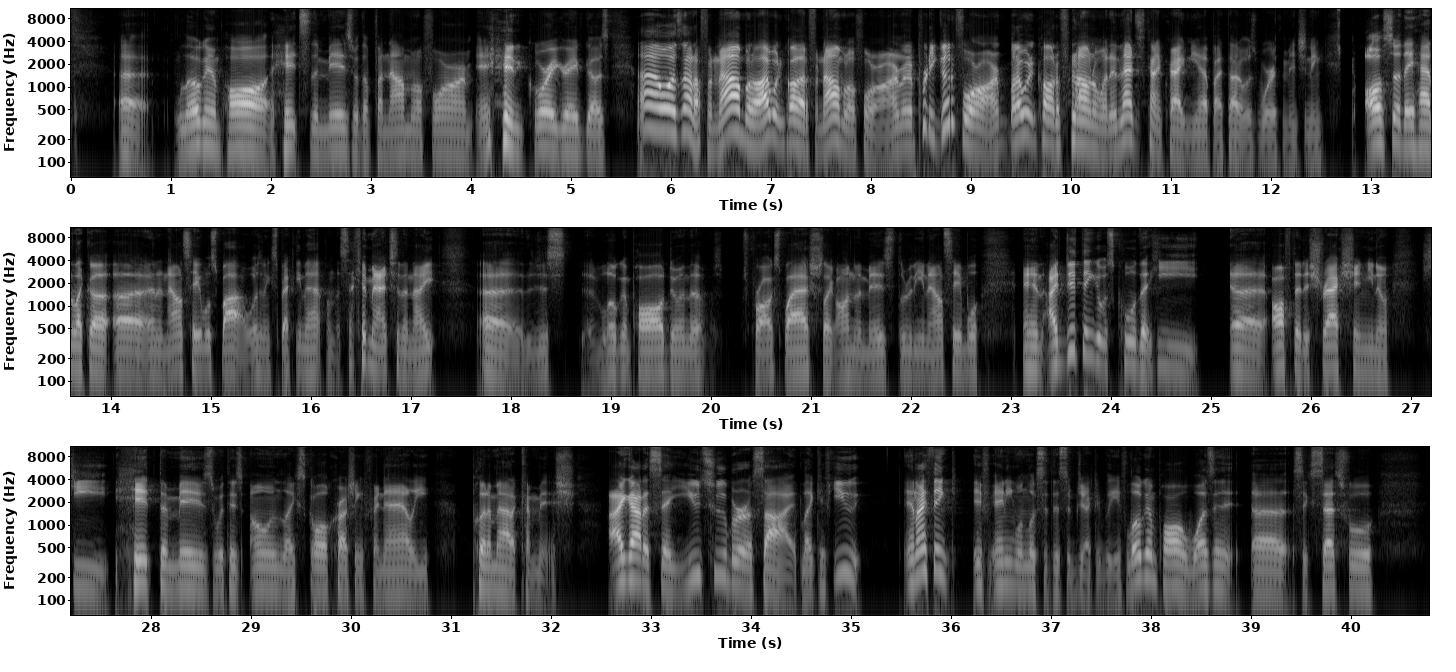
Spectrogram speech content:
Uh, Logan Paul hits the Miz with a phenomenal forearm, and Corey Graves goes, "Oh, well, it's not a phenomenal. I wouldn't call that a phenomenal forearm, and a pretty good forearm, but I wouldn't call it a phenomenal one." And that just kind of cracked me up. I thought it was worth mentioning. Also, they had like a uh, an announce table spot. I wasn't expecting that on the second match of the night. Uh, just Logan Paul doing the frog splash like on the Miz through the announce table, and I did think it was cool that he uh, off the distraction, you know, he hit the Miz with his own like skull crushing finale, put him out of commish. I gotta say, YouTuber aside, like if you, and I think if anyone looks at this objectively, if Logan Paul wasn't a successful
